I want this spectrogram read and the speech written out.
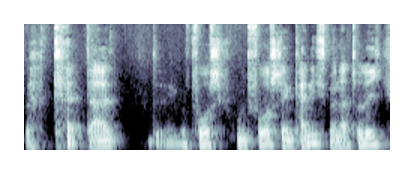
da gut vorstellen kann ich es mir natürlich.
